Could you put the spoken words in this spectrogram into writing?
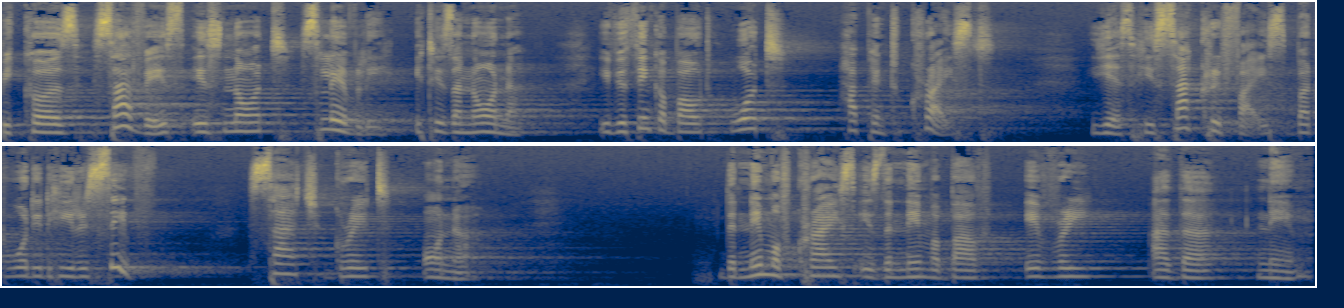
because service is not slavery, it is an honor. If you think about what happened to Christ, yes, he sacrificed, but what did he receive? Such great honor. The name of Christ is the name above every other name.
